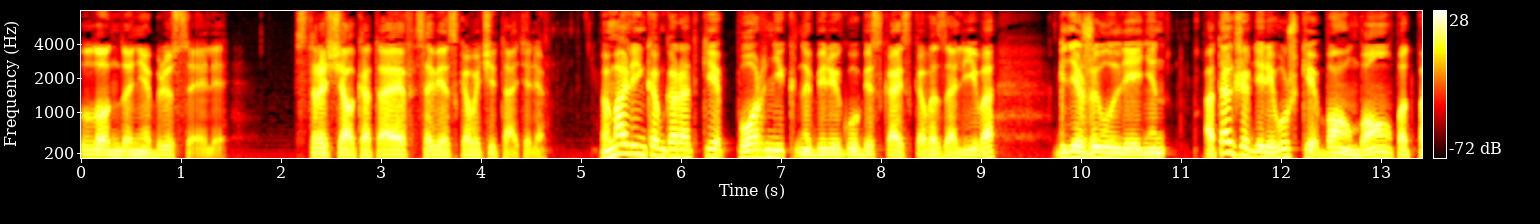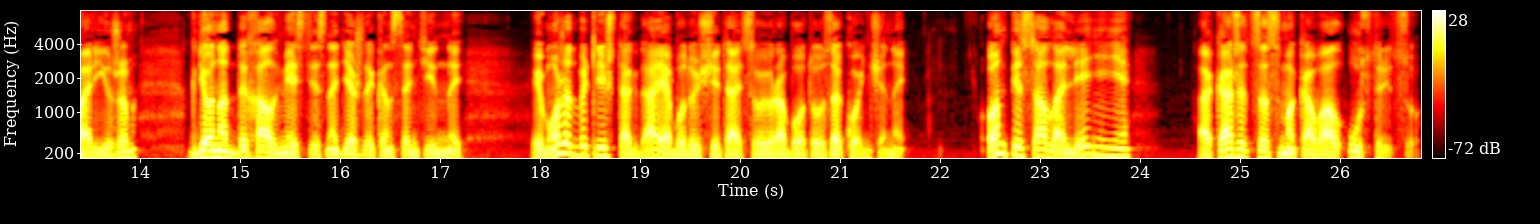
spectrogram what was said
Лондоне, Брюсселе. Стращал Катаев советского читателя. В маленьком городке Порник на берегу Бискайского залива, где жил Ленин, а также в деревушке Бон-Бон под Парижем, где он отдыхал вместе с Надеждой Константинной, и, может быть, лишь тогда я буду считать свою работу законченной. Он писал о Ленине, а, кажется, смаковал устрицу.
